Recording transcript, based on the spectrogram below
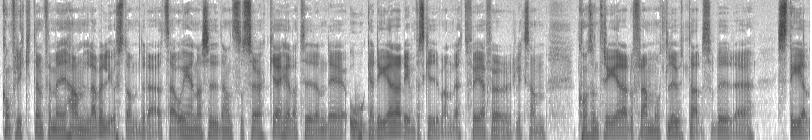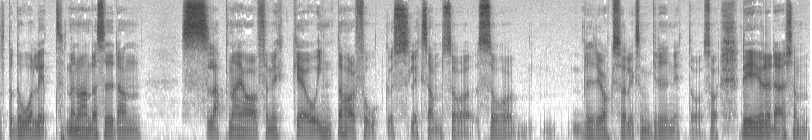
konflikten för mig handlar väl just om det där att så här, å ena sidan så söker jag hela tiden det ogarderade inför skrivandet. För är jag för liksom, koncentrerad och framåtlutad så blir det stelt och dåligt. Men å andra sidan slappnar jag av för mycket och inte har fokus liksom, så, så blir det också liksom grynigt. Och så. Det är ju det där som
